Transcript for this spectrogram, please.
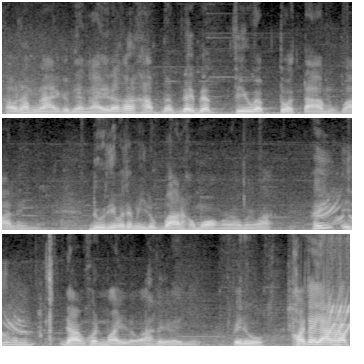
เขาทำงานกันยังไง แล้วก็ขับแบบได้แบบฟิลแบบตรวจตาหมู่บ้านอะไรอย่างเงี้ยดูดีว่าจะมีลูกบ้านเขามองเราไหมว่าเฮ้ยไอ้นี่มันยามคนใหม่เหรอวะหรืออะไรอย่างงี้ ไปดูขอจักรยานครับ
